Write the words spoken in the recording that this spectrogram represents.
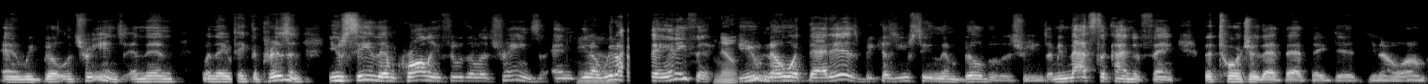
and we built latrines." And then when they take the prison, you see them crawling through the latrines, and you know we don't have say anything. No. You know what that is because you've seen them build the latrines. I mean, that's the kind of thing, the torture that that they did. You know, um,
